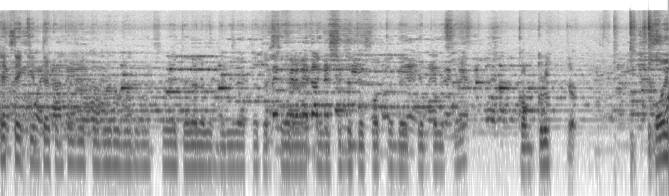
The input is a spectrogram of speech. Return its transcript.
Este quien te acompaña tu hermano y te da la bienvenida a esta tercera edición de tu podcast de Tiempo de Fe con Cristo. Hoy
